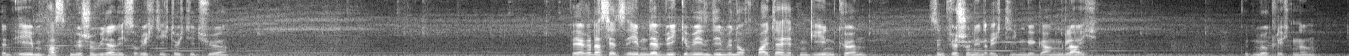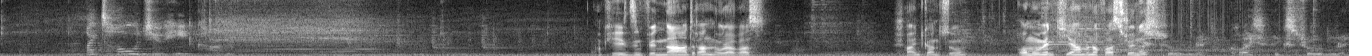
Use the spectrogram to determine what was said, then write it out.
Denn eben passten wir schon wieder nicht so richtig durch die Tür. Wäre das jetzt eben der Weg gewesen, den wir noch weiter hätten gehen können? Sind wir schon den richtigen gegangen gleich? Gut möglich, ne? Okay, sind wir nah dran, oder was? Scheint ganz so. Oh, Moment, hier haben wir noch was Schönes. Extraordinary, quite extraordinary.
